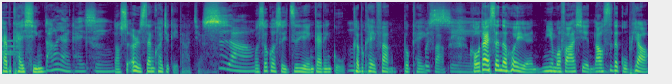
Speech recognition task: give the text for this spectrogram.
开不开心？当然开心。老师二十三块就给大家。是啊，我说过水资源概念股可不可以放？不可以放。口袋深的会员，你有没有发现老师的股票？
